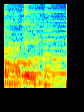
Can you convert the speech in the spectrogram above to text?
Hari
